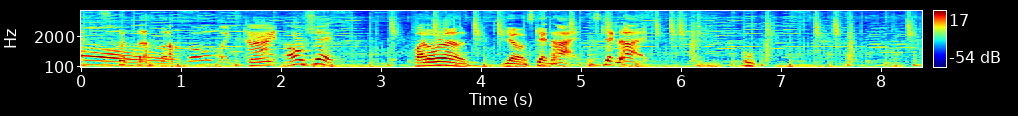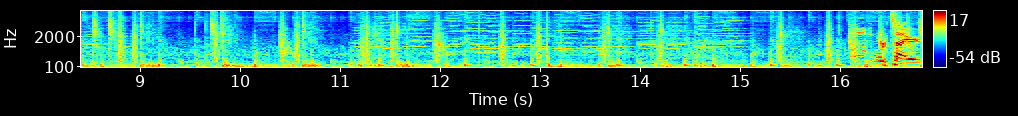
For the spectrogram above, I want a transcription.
Oh, oh my Okay. god. oh shit! Final round. Yo, it's getting hot. It's getting hot. Tired.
